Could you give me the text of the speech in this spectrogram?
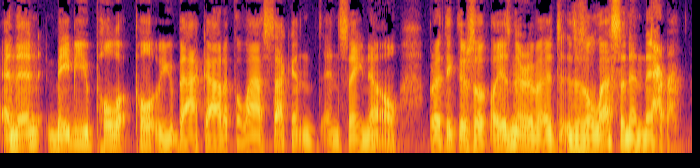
and then maybe you pull up, pull you back out at the last second and, and say no. But I think there's a isn't there a, there's a lesson in there.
